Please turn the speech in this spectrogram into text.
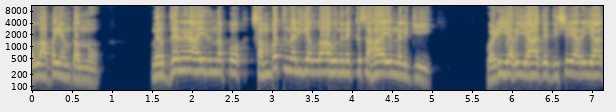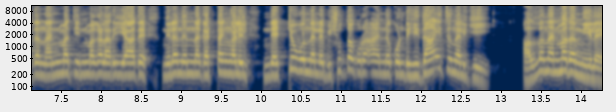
അല്ല അഭയം തന്നു നിർധനനായിരുന്നപ്പോ സമ്പത്ത് നൽകി അള്ളാഹു നിനക്ക് സഹായം നൽകി വഴിയറിയാതെ ദിശയറിയാതെ നന്മ തിന്മകൾ അറിയാതെ നിലനിന്ന ഘട്ടങ്ങളിൽ ഏറ്റവും നല്ല വിശുദ്ധ ഖുർആാനെ കൊണ്ട് ഹിദായത്ത് നൽകി. അല്ല നന്മ തന്നീലേ.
